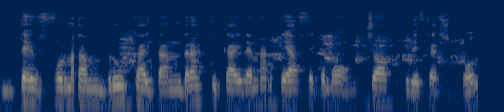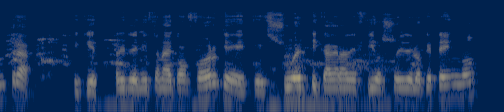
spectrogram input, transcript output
de forma tan brusca y tan drástica y demás te hace como shock y dices contra y quiero salir de mi zona de confort, que, que suerte y que agradecido soy de lo que tengo,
